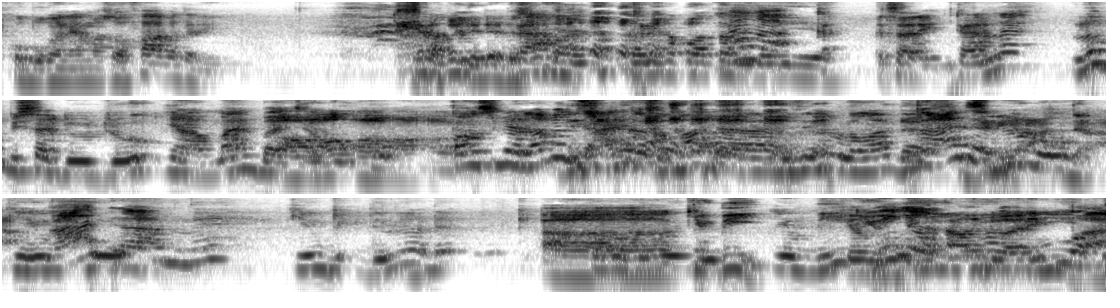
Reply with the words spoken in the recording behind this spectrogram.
Hubungannya sama sofa apa tadi? Kenapa jadi ada sofa? Karena kepotong tadi ya. Sorry, karena lo bisa duduk nyaman baca Oh, buku. oh, oh. Tahun 98 Di nggak sini ada. belum ada. Di sini belum ada. Nggak ada Di sini dulu. ada. Q- Nggak Q- ada. namanya? QB dulu ada. Eh, QB. QB. QB nya tahun 2000-an.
